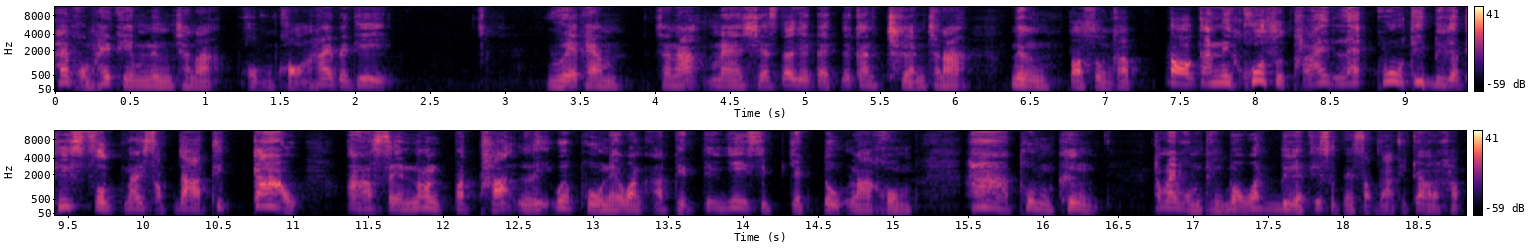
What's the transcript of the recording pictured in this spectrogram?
ถ้าผมให้ทีมหนึ่งชนะ ผมขอให้ไปที่เวสต์แฮมชนะแมนเชสเตอร์ยูไนเต็ดด้วยการเฉือนชนะ 1 ต่อ 0 ครับ ต่อกันในคู่สุดท้ายและคู่ที่เดือดที่สุดในสัปดาห์ที่ 9 อาร์เซนอลปะทะลิเวอร์พูลในวันอาทิตย์ที่ 27 ตุลาคม 5 ทุ่มครึ่งทำไมผมถึงบอกว่าเดือดที่สุดในสัปดาห์ที่ 9 แล้วครับ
